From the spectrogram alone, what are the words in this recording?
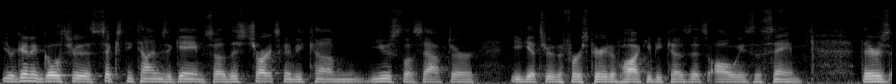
you're going to go through this 60 times a game. So this chart's going to become useless after you get through the first period of hockey because it's always the same. There's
